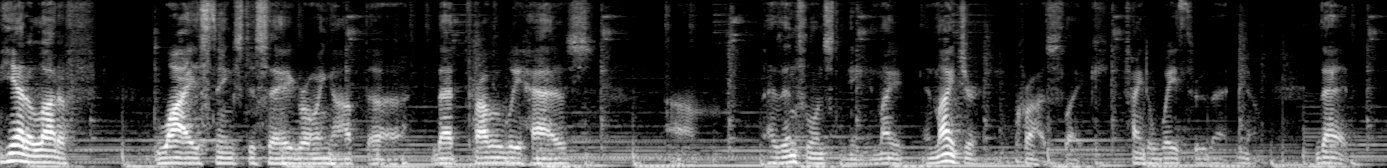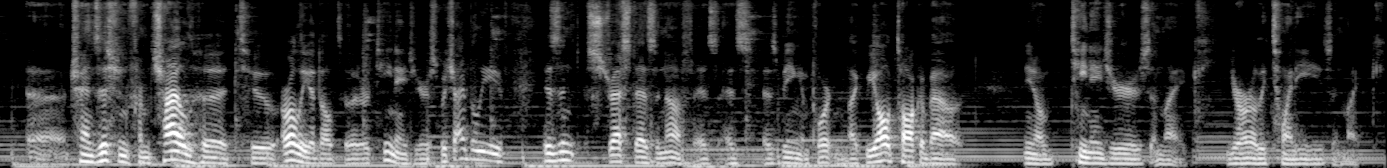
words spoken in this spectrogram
he had a lot of wise things to say growing up uh, that probably has um, has influenced me in my in my journey across like trying to wade through that you know that uh, transition from childhood to early adulthood or teenage years, which I believe isn't stressed as enough as, as, as being important. Like, we all talk about, you know, teenagers and like your early 20s and like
